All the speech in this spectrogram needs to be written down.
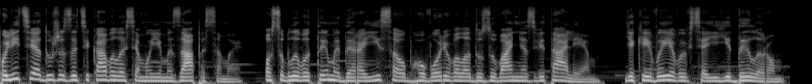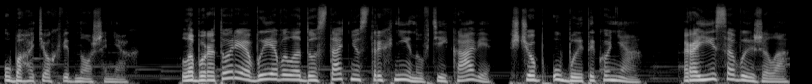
Поліція дуже зацікавилася моїми записами, особливо тими, де Раїса обговорювала дозування з Віталієм, який виявився її дилером у багатьох відношеннях. Лабораторія виявила достатньо стрихніну в тій каві, щоб убити коня. Раїса вижила,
